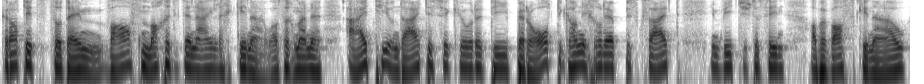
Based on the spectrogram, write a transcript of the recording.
Gerade jetzt zu dem, was machen die denn eigentlich genau? Also ich meine, IT und IT-Security, Beratung habe ich etwas gesagt, im weitesten Sinn. Aber was genau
